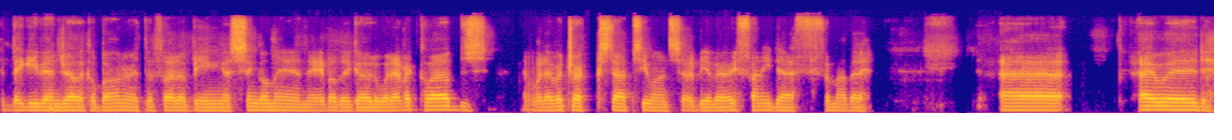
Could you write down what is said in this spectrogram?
a big evangelical boner at the thought of being a single man, able to go to whatever clubs and whatever truck stops he wants. So it'd be a very funny death for Mother. Uh, I would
